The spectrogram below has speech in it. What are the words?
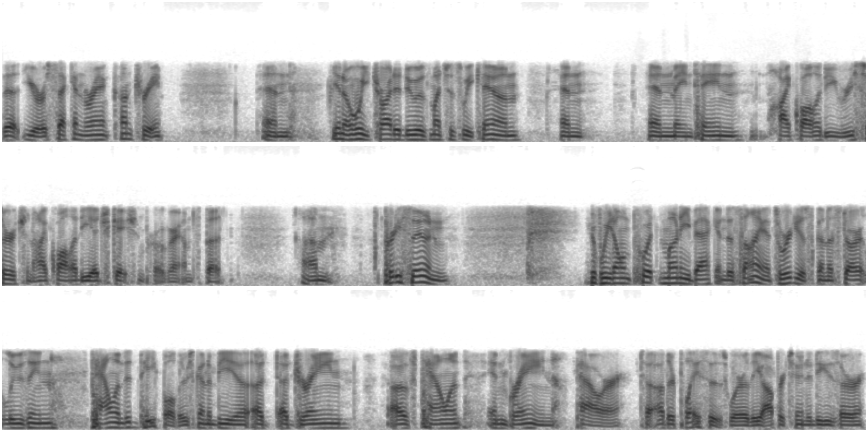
that you're a second-ranked country." And you know, we try to do as much as we can, and and maintain high-quality research and high-quality education programs. But um, pretty soon, if we don't put money back into science, we're just going to start losing talented people. There's going to be a, a, a drain of talent and brain power to other places where the opportunities are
